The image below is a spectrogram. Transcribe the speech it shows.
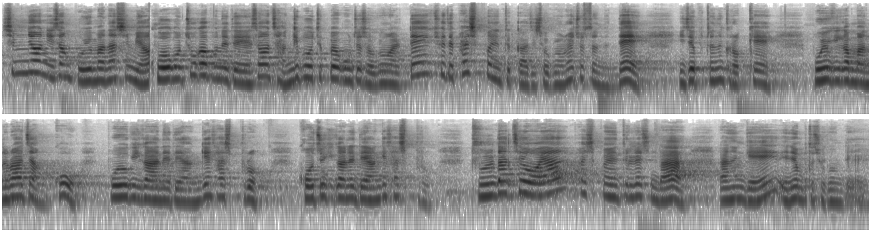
10년 이상 보유만 하시면 9억 원 초과분에 대해서 장기 보유 특별공제 적용할 때 최대 80%까지 적용을 해줬었는데 이제부터는 그렇게 보유 기간만으로 하지 않고 보유 기간에 대한 게 40%, 거주 기간에 대한 게 40%둘 다 채워야 80%를 해준다라는 게 내년부터 적용될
